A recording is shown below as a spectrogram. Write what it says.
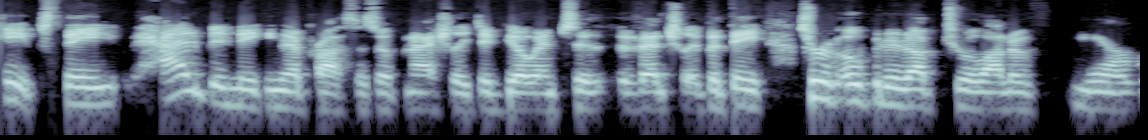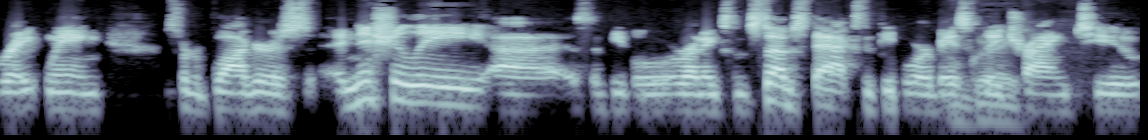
tapes. They had been making that process open. I actually did go into eventually, but they sort of opened it up to a lot of more right wing sort of bloggers initially. Uh, some people were running some Substacks, and people were basically trying to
